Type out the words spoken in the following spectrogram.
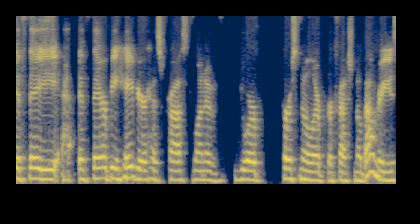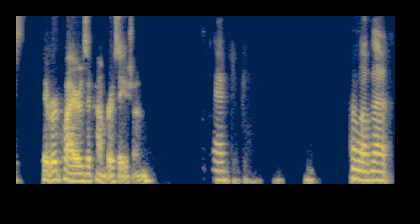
if they if their behavior has crossed one of your personal or professional boundaries, it requires a conversation. Okay. I love that.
